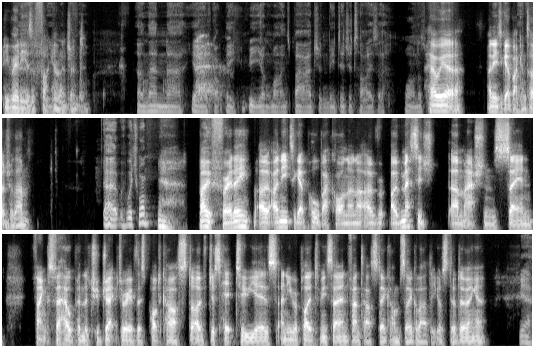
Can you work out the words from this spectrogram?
He really yeah, is a fucking legend. And then, uh, yeah, I've got the, the Young Minds badge and the Digitiser one as well. Hell yeah. I need to get back in touch with them. Uh, which one? Yeah, both really. I, I need to get Paul back on, and I, have I've messaged um Ashens saying thanks for helping the trajectory of this podcast. I've just hit two years, and he replied to me saying, "Fantastic! I'm so glad that you're still doing it." Yeah.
